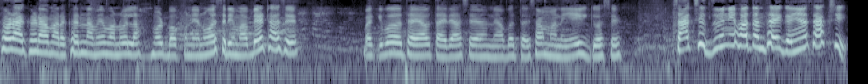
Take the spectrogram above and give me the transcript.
થોડા ઘણા અમારા ઘરના મહેમાન ઓલા મોટ બાપુને એનું ઓસરીમાં બેઠા છે. બાકી બધા આવતા રહ્યા છે અને આ બધા સામાન આવી ગયો છે. સાક્ષી જૂની હોતન થઈ ગઈ, હે સાક્ષી?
